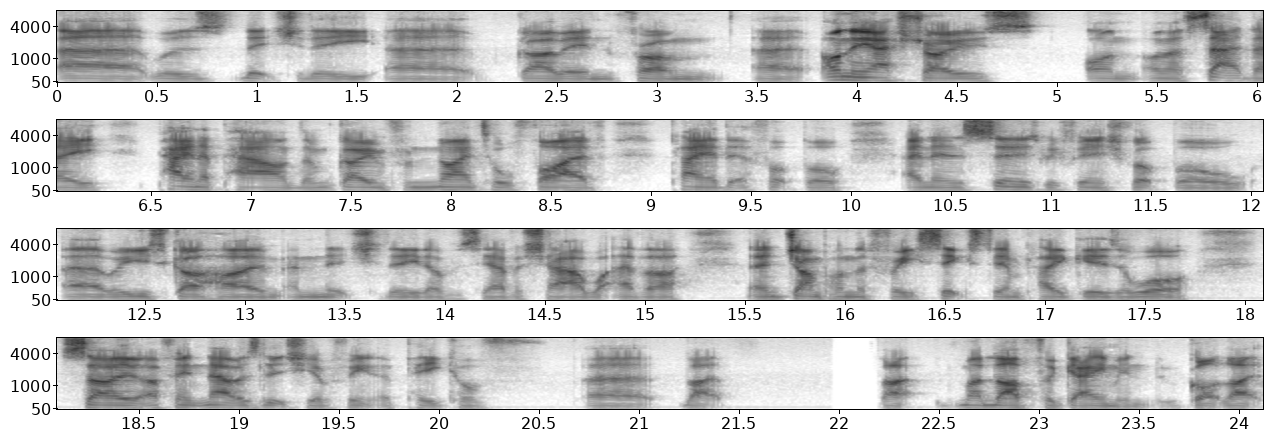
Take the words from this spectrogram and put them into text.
uh, was literally uh, going from uh, on the Astros on on a Saturday, paying a pound, and going from nine till five, playing a bit of football, and then as soon as we finished football, uh, we used to go home and literally, obviously, have a shower, whatever, and jump on the 360 and play Gears of War. So I think that was literally, I think, the peak of uh, like like my love for gaming got like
